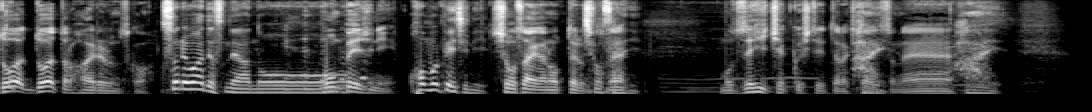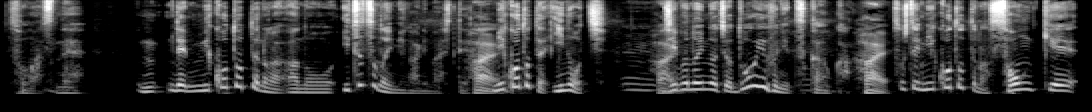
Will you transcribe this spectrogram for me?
どうどうやったら入れるんですか？それはですね、あのホームページにホームページに、詳細が載ってるんです詳細にね。。もうぜひチェックしていただきたいですよね。はい。そうなんですね。んで、みことっていうのが、あの、5つの意味がありまして、はいみことって命、自分の命をどういうふうに使うか。はいそして、みことっていうのは尊敬。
